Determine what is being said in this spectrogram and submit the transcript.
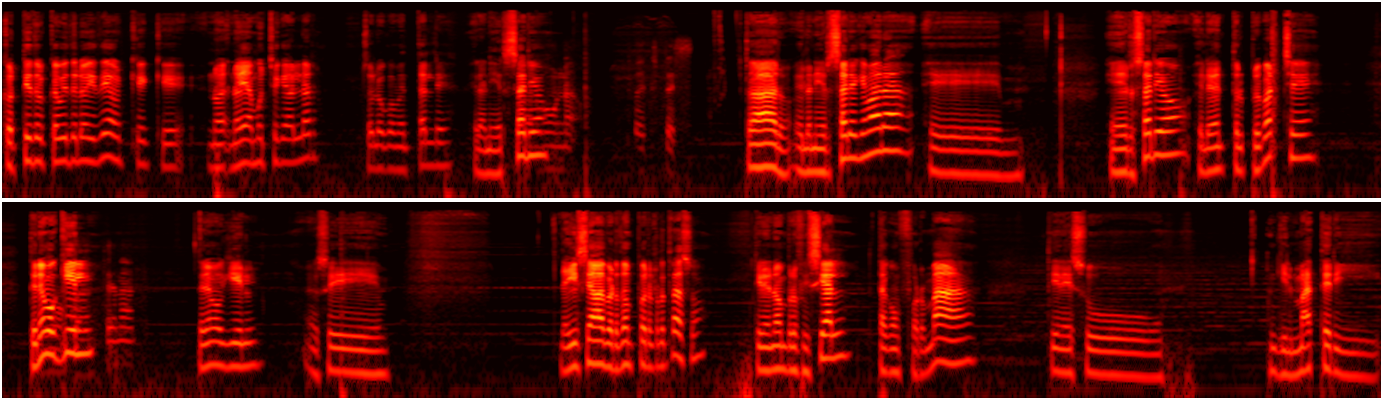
cortito el capítulo de hoy día porque que no, no había mucho que hablar. Solo comentarle el aniversario. Una express. Claro, el aniversario que Mara. Eh, el aniversario, el evento del preparche. Tenemos kill. cuarentena. Tenemos kill. Así. De ahí se llama Perdón por el retraso. Tiene nombre oficial. Está conformada. Tiene su Guildmaster y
